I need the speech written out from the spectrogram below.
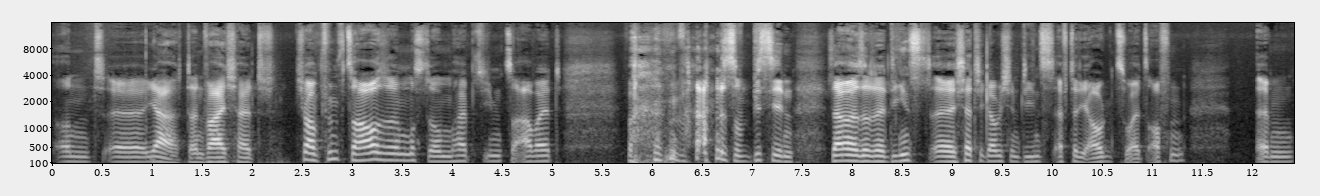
Und äh, ja, dann war ich halt, ich war um fünf zu Hause, musste um halb sieben zur Arbeit. War, alles so ein bisschen, sagen wir mal so, der Dienst, äh, ich hatte, glaube ich, im Dienst öfter die Augen zu als offen. Ähm,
